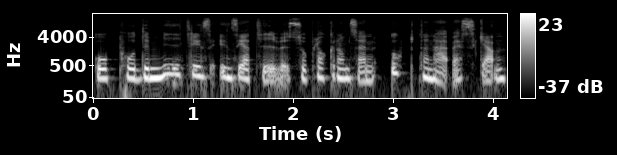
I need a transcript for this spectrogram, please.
och på Dimitris initiativ så plockar de sen upp den här väskan.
